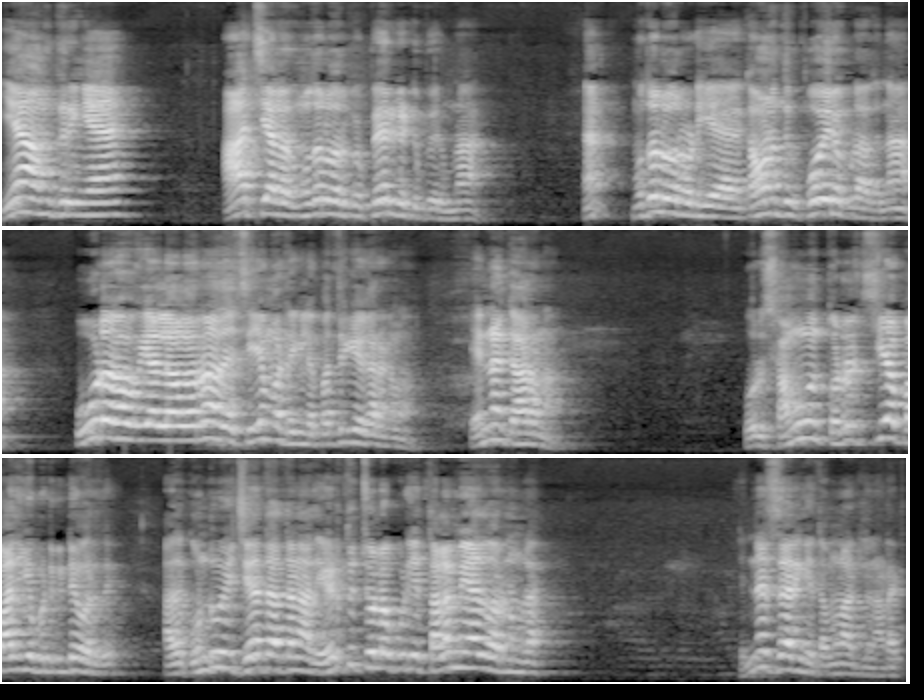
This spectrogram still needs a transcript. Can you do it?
ஏன் அமுக்குறீங்க? ஆட்சியாளர் முதல்வருக்கு பேர் கெட்டு போயிரும்னா? ஆ? முதல்வருடைய கவனத்துக்கு போயிடக்கூடாதுன்னா? ஊடகவியலாளரும் அதை செய்ய மாட்டீங்களே பத்திரிகைக்காரங்களும். என்ன காரணம்? ஒரு சமூகம் தொடர்ச்சியாக பாதிக்கப்பட்டுக்கிட்டே வருது. அதை கொண்டு போய் சேர்த்தா தானே அதை எடுத்து சொல்லக்கூடிய தலைமையாவது வரணும்ல. என்ன சார் இங்கே தமிழ்நாட்டில் நடக்கும்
